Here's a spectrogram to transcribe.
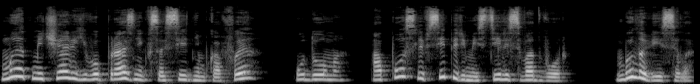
Мы отмечали его праздник в соседнем кафе у дома, а после все переместились во двор. Было весело.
